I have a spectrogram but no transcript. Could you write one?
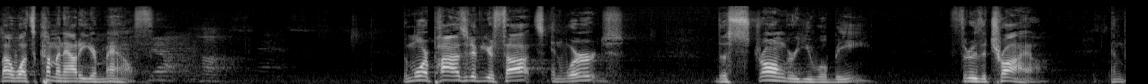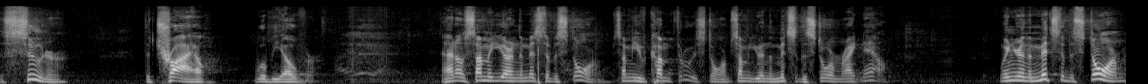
by what's coming out of your mouth. The more positive your thoughts and words, the stronger you will be through the trial, and the sooner the trial will be over. I know some of you are in the midst of a storm. Some of you have come through a storm. Some of you are in the midst of the storm right now. When you're in the midst of the storm,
